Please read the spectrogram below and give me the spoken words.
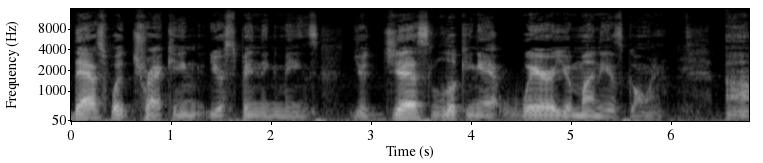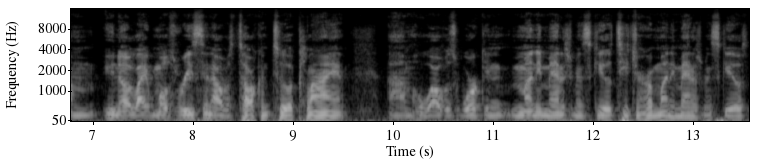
That's what tracking your spending means. You're just looking at where your money is going. Um, you know, like most recent, I was talking to a client um, who I was working money management skills, teaching her money management skills.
